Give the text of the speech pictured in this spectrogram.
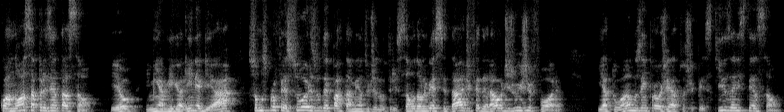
com a nossa apresentação. Eu e minha amiga Aline Aguiar somos professores do Departamento de Nutrição da Universidade Federal de Juiz de Fora e atuamos em projetos de pesquisa e extensão,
